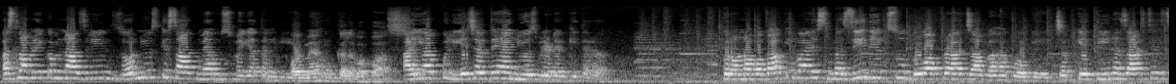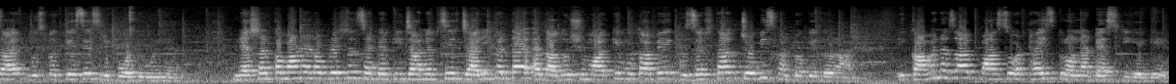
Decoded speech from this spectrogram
अस्सलाम वालेकुम नाजरीन ज़ोर न्यूज़ के साथ मैं हूँ सुमैया तनवीर। और मैं हूँ कलब अब्बास। आइए आपको लिए चलते हैं न्यूज़ बुलेटिन की तरफ़। कोरोना वबा के बायस मजीद 102 अफराद जाँ बहक हो गए जबकि 3000 से ज़्यादा मुस्बत केसेस रिपोर्ट हुए हैं। National command and operation centre की जानब से जारी करदा एदादोशुमार के मुताबिक गुजशत 24 घंटों के दौरान इक्यावन हज़ार पाँच सौ अट्ठाईस कोरोना टेस्ट किए गए।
